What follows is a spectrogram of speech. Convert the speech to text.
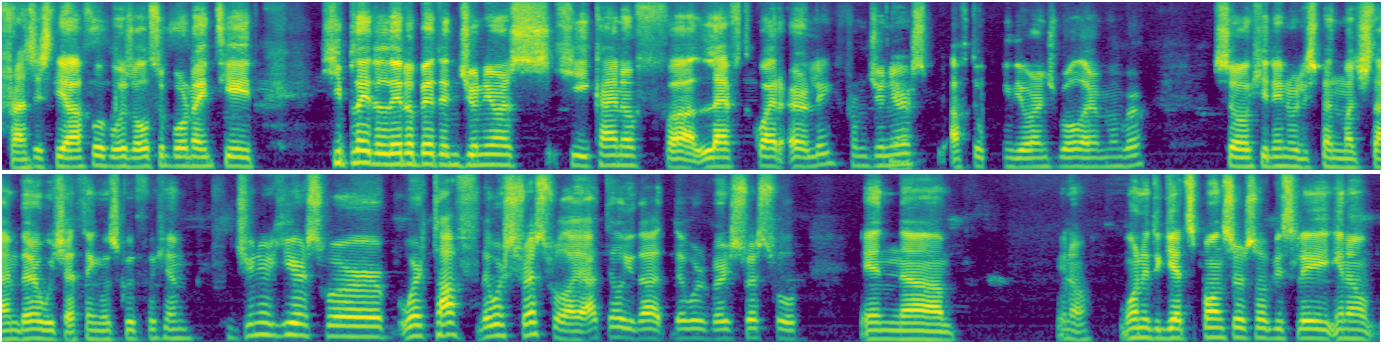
Frances Tiafoe, who was also born '98, he played a little bit in juniors. He kind of uh, left quite early from juniors after winning the Orange Bowl. I remember, so he didn't really spend much time there, which I think was good for him. Junior years were were tough. They were stressful. I, I tell you that they were very stressful. In um, you know wanted to get sponsors. Obviously, you know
